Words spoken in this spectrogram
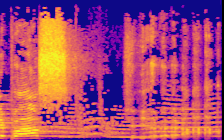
the past.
